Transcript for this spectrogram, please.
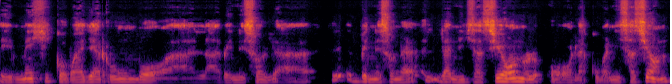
eh, México vaya rumbo a la Venezuela, venezolanización o, la cubanización,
